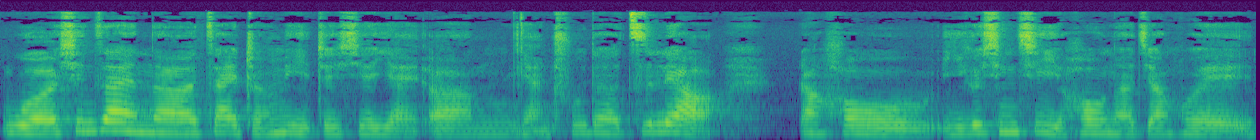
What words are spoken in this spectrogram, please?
我现在呢在整理这些演嗯演出的资料，然后一个星期以后呢将会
